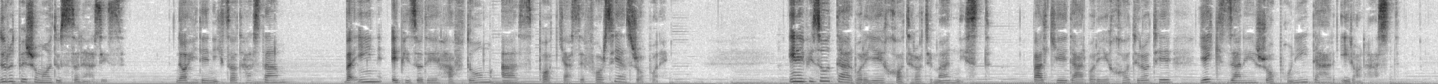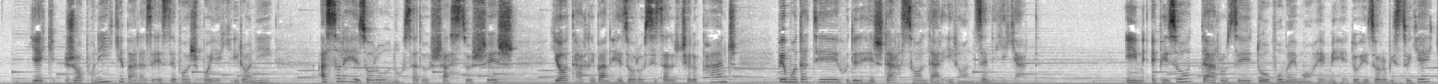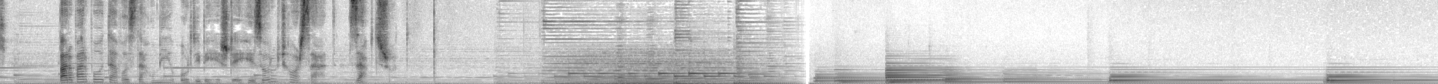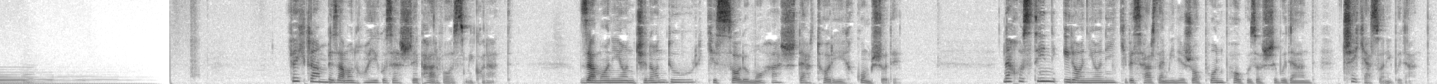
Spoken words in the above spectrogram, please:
درود به شما دوستان عزیز. ناهید نیکزاد هستم و این اپیزود هفتم از پادکست فارسی از ژاپنه. این اپیزود درباره خاطرات من نیست بلکه درباره خاطرات یک زن ژاپنی در ایران هست. یک ژاپنی که بعد از ازدواج با یک ایرانی از سال 1966 یا تقریبا 1345 به مدت حدود 18 سال در ایران زندگی کرد. این اپیزود در روز دوم ماه مه 2021 برابر با دوازدهم اردیبهشت 1400 ضبط شد. فکرم به زمانهای گذشته پرواز می کند. زمانی آنچنان دور که سال و ماهش در تاریخ گم شده. نخستین ایرانیانی که به سرزمین ژاپن پا گذاشته بودند چه کسانی بودند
